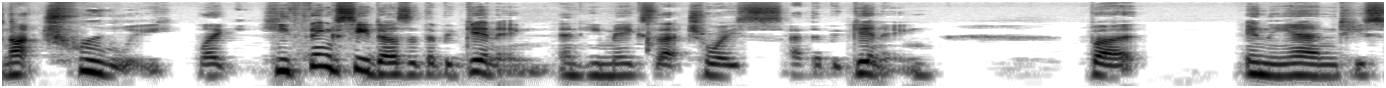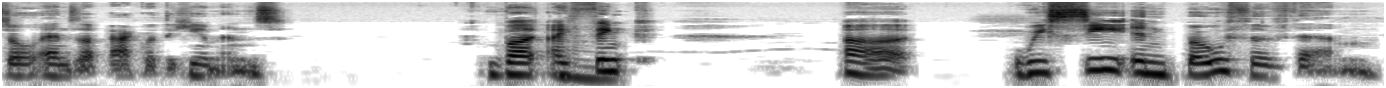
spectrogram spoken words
Not truly. Like he thinks he does at the beginning and he makes that choice at the beginning. But in the end, he still ends up back with the humans. But I think uh, we see in both of them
